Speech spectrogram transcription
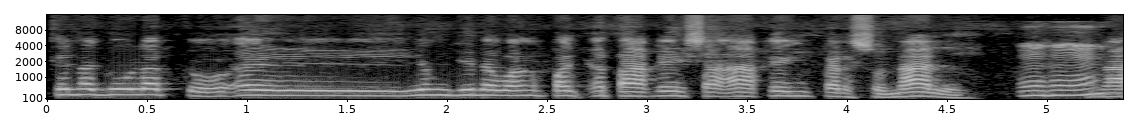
kinagulat ko ay yung ginawang pag-atake sa aking personal Mhm. na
